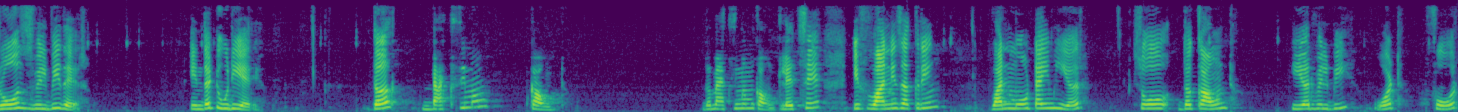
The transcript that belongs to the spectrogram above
rows will be there in the 2d array. The maximum count the maximum count. Let's say if one is occurring one more time here so the count here will be what? 4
